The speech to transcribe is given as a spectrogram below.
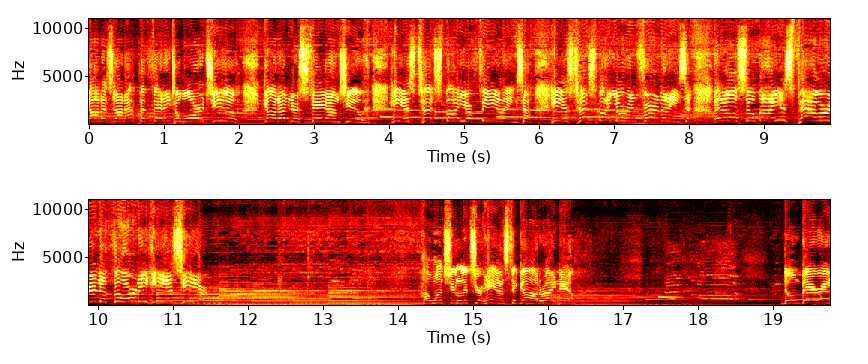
God is not apathetic towards you. God understands you. He is touched by your feelings. He is touched by your infirmities. And also by His power and authority, He is here. I want you to lift your hands to God right now. Don't bury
